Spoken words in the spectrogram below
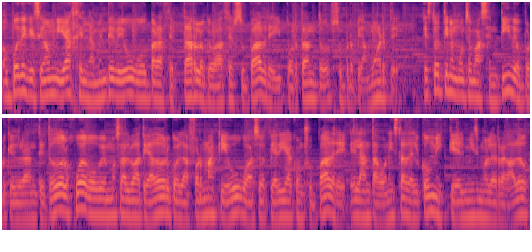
O puede que sea un viaje en la mente de Hugo para aceptar lo que va a hacer su padre y por tanto su propia muerte. Esto tiene mucho más sentido porque durante todo el juego vemos al bateador con la forma que Hugo asociaría con su padre, el antagonista del cómic que él mismo le regaló.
